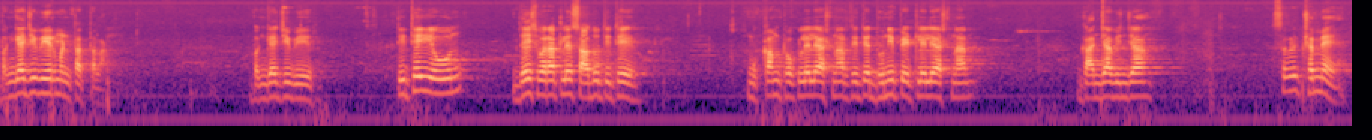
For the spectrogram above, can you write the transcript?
भंग्याची विहीर म्हणतात त्याला. भंग्याची विहीर. तिथे येऊन देशभरातले साधू तिथे मुक्काम ठोकलेले असणार तिथे धुनी पेटलेले असणार गांजा बिंजा सगळे क्षम्य आहे.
